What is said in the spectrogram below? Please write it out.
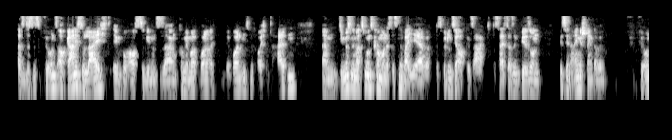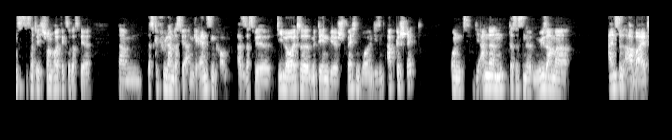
Also das ist für uns auch gar nicht so leicht, irgendwo rauszugehen und zu sagen, komm, wir wollen, euch, wir wollen uns mit euch unterhalten. Ähm, die müssen immer zu uns kommen und es ist eine Barriere. Das wird uns ja auch gesagt. Das heißt, da sind wir so ein bisschen eingeschränkt. Aber für uns ist es natürlich schon häufig so, dass wir ähm, das Gefühl haben, dass wir an Grenzen kommen. Also dass wir die Leute, mit denen wir sprechen wollen, die sind abgesteckt und die anderen, das ist eine mühsame Einzelarbeit,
